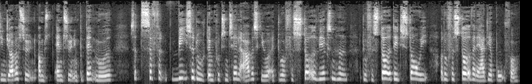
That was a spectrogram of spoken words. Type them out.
din jobansøgning på den måde, så, så viser du den potentielle arbejdsgiver, at du har forstået virksomheden, at du har forstået det, de står i, og du har forstået, hvad det er, de har brug for.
